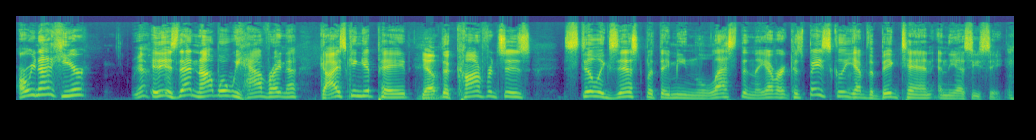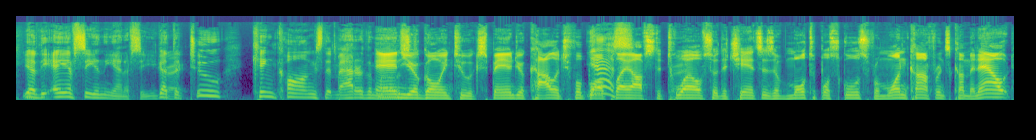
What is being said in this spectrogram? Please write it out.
Are we not here? Yeah. Is that not what we have right now? Guys can get paid. Yep. The conferences still exist, but they mean less than they ever. Because basically, you have the Big Ten and the SEC. You have the AFC and the NFC. You got the two King Kongs that matter the most. And you're going to expand your college football Yes. playoffs to 12, so the chances of multiple schools from one conference coming out.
